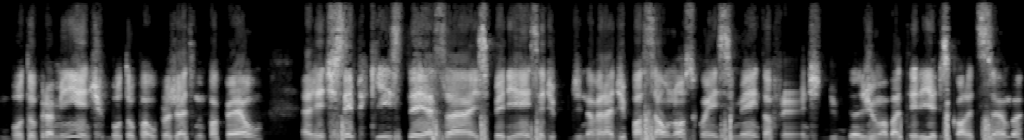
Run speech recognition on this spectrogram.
botou para mim, a gente botou o projeto no papel. A gente sempre quis ter essa experiência de, de na verdade, de passar o nosso conhecimento à frente de, de uma bateria de escola de samba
